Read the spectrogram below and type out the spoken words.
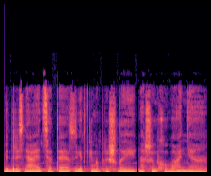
відрізняється те, звідки ми прийшли, наше виховання,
